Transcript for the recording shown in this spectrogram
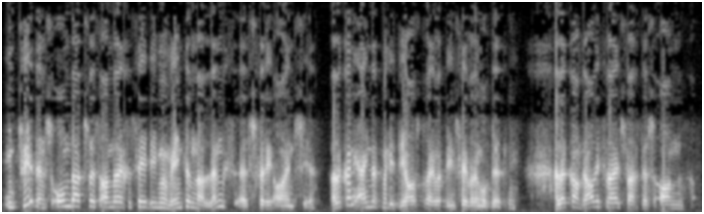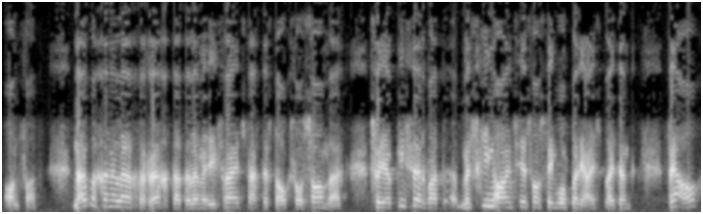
En tweedens, omdat soos Andre gesê die momentum na links is vir die ANC. Hulle kan nie eintlik met die DA stry oor dienslewering of dit nie. Hulle kan wel die vryheidsvegters aan aanvat. Nou begin hulle 'n gerug dat hulle met die vryheidsvegters dalk sal saamwerk. So jou kiezer wat miskien ANC sal stem of by die huis bly dink, wel,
